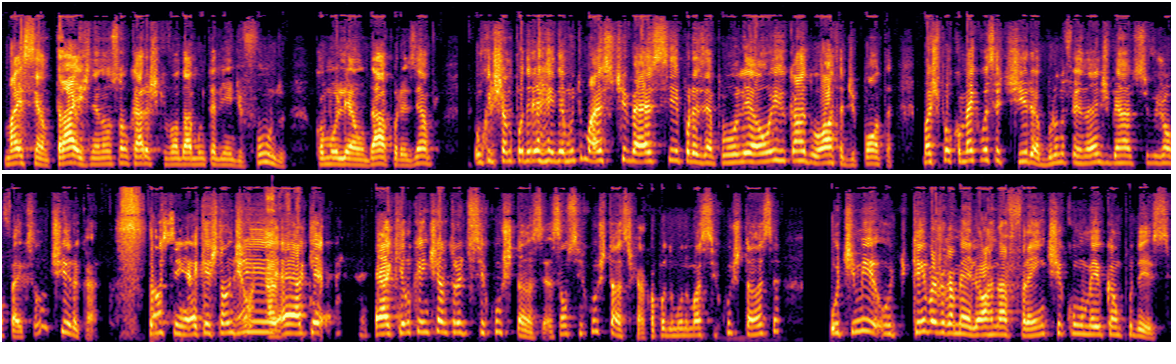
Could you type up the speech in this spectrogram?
mais centrais, né? Não são caras que vão dar muita linha de fundo, como o Leão dá, por exemplo o Cristiano poderia render muito mais se tivesse, por exemplo, o Leão e o Ricardo Horta de ponta. Mas, pô, como é que você tira Bruno Fernandes, Bernardo Silva e João Félix? Você não tira, cara. Então, assim, é questão de. É, é, é aquilo que a gente entrou de circunstância. São circunstâncias, cara. Copa do Mundo é uma circunstância. O time. O, quem vai jogar melhor na frente com um meio-campo desse?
